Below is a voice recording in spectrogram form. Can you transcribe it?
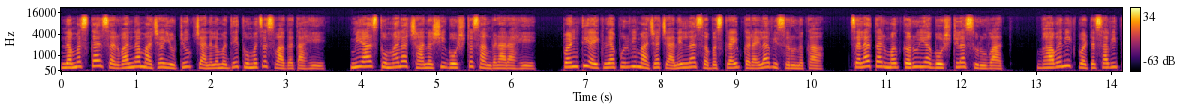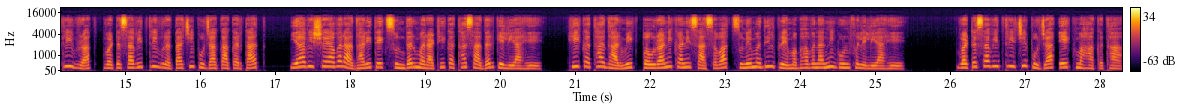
नमस्कार सर्वांना माझ्या यूट्यूब चॅनलमध्ये तुमचं स्वागत आहे. मी आज तुम्हाला छान अशी गोष्ट सांगणार आहे. पण ती ऐकण्यापूर्वी माझ्या चॅनेलला सबस्क्राईब करायला विसरू नका. चला तर मग करू या गोष्टीला सुरुवात. भावनिक वटसावित्री व्रत वटसावित्री व्रताची पूजा का करतात? या विषयावर आधारित एक सुंदर मराठी कथा सादर केली आहे. ही कथा धार्मिक पौराणिक आणि सासवात सुनेमधील प्रेमभावनांनी गुंफलेली आहे. वटसावित्रीची पूजा एक महाकथा.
